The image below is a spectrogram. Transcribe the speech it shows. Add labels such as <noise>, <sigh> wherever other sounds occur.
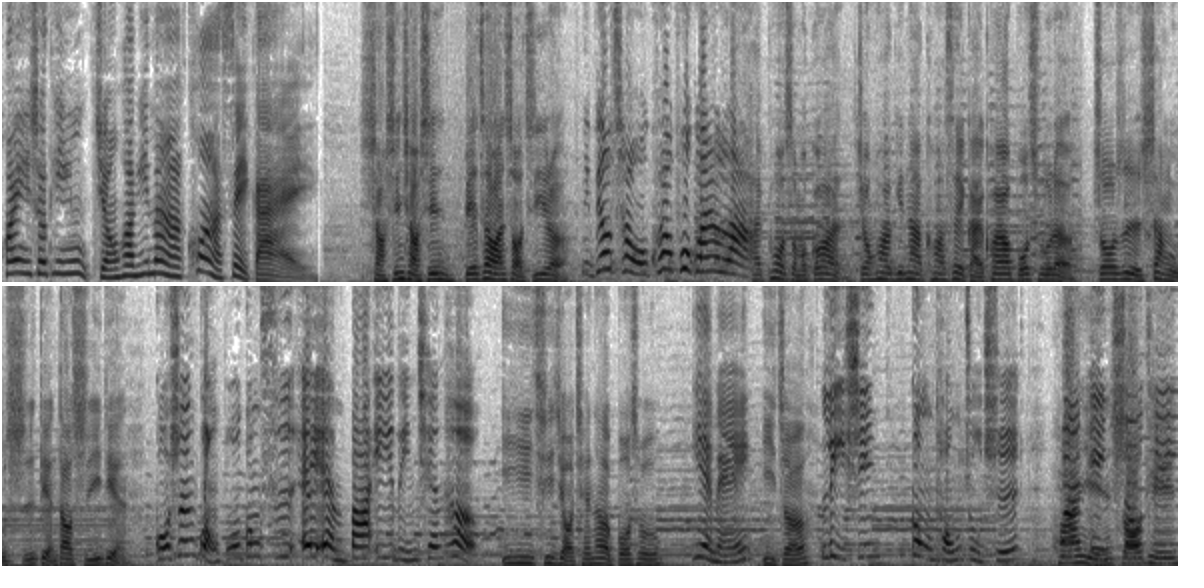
欢迎收听《中华囡仔跨世界》。小心小心，别再玩手机了！你不要吵，我快要破关了啦！还破什么关？中华囡仔跨世界快要播出了，周日上午十点到十一点，国声广播公司 AM 八一零千赫，一一七九千赫播出。叶梅、以哲、立新共同主持，欢迎收听。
